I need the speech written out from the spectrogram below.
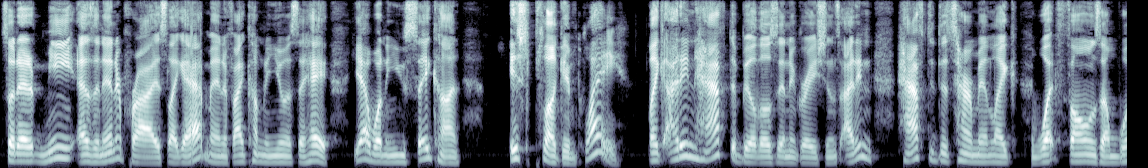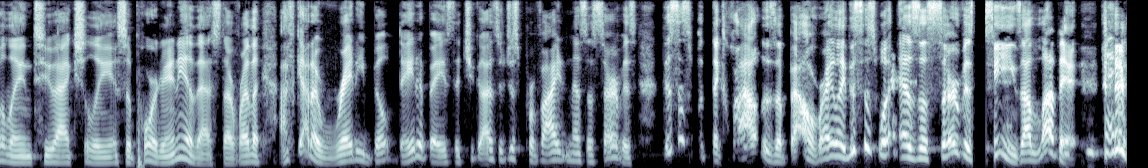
So that me as an enterprise like admin, if I come to you and say, hey, yeah, I want to use Sakon, it's plug and play. Like I didn't have to build those integrations. I didn't have to determine like what phones I'm willing to actually support any of that stuff, right? Like I've got a ready built database that you guys are just providing as a service. This is what the cloud is about, right? Like this is what as a service means. I love it. I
